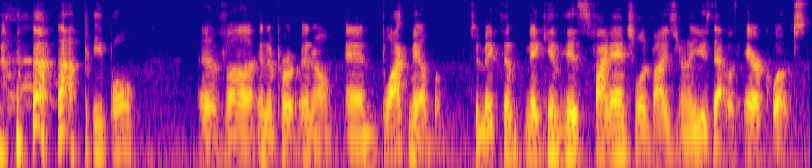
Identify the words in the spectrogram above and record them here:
people of uh, in a you know and blackmailed them to make them make him his financial advisor, and I use that with air quotes.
